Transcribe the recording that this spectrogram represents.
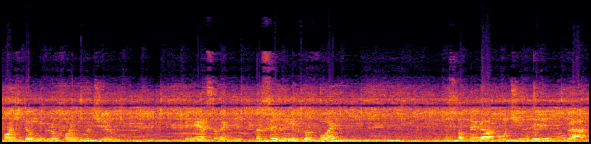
pode ter um microfone embutido, que nem essa daqui. Ou seja, um microfone, é só pegar a pontinha dele e plugar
